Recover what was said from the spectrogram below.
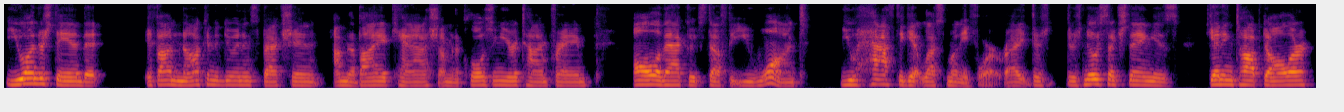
You understand that if I'm not going to do an inspection, I'm going to buy it cash, I'm going to close in your time frame, all of that good stuff that you want, you have to get less money for it, right? There's there's no such thing as getting top dollar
